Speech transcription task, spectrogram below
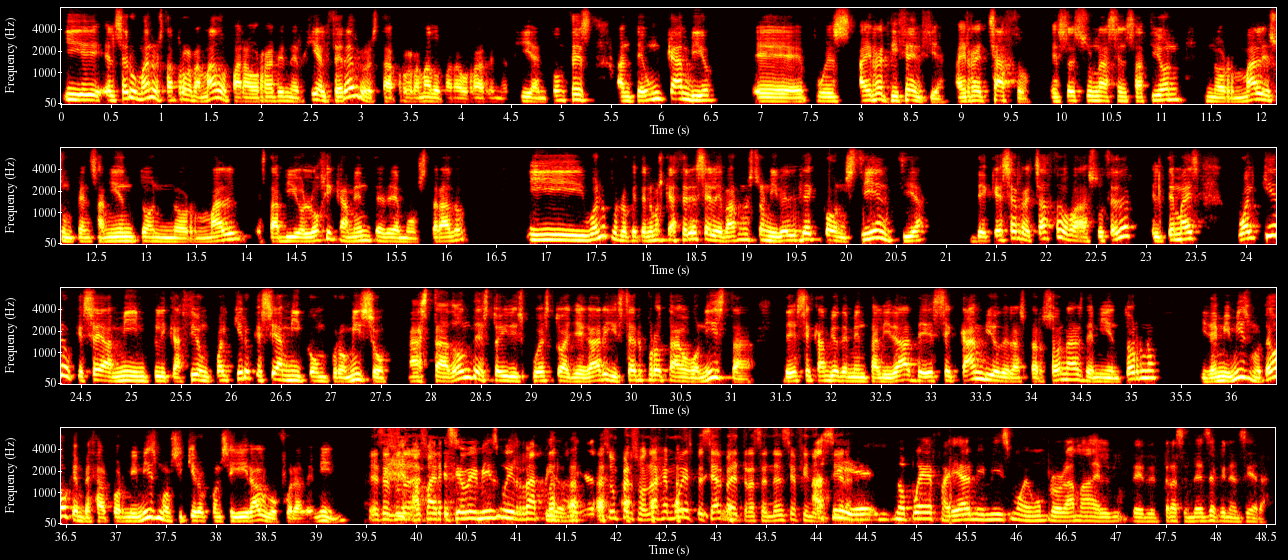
Y el ser humano está programado para ahorrar energía, el cerebro está programado para ahorrar energía. Entonces, ante un cambio, eh, pues hay reticencia, hay rechazo. Esa es una sensación normal, es un pensamiento normal, está biológicamente demostrado. Y bueno, pues lo que tenemos que hacer es elevar nuestro nivel de conciencia de que ese rechazo va a suceder. El tema es cuál quiero que sea mi implicación, cuál quiero que sea mi compromiso, hasta dónde estoy dispuesto a llegar y ser protagonista de ese cambio de mentalidad, de ese cambio de las personas, de mi entorno y de mí mismo. Tengo que empezar por mí mismo si quiero conseguir algo fuera de mí. Apareció mí mismo y rápido. es un personaje muy especial de trascendencia financiera. Así, eh, no puede fallar mí mismo en un programa de, trascendencia financiera.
